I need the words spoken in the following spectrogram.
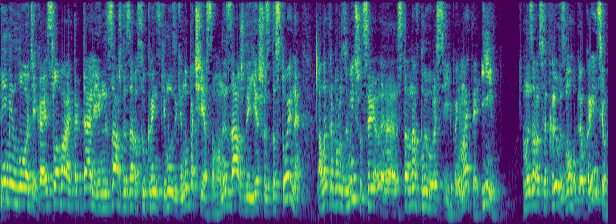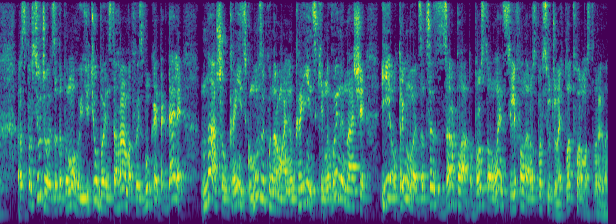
І мелодіка, і слова, і так далі. І не завжди зараз українській музики, ну по-чесному, не завжди є щось достойне, але треба розуміти, що це е, сторона впливу Росії, понімаєте? І ми зараз відкрили змогу для українців розповсюджувати за допомогою Ютуба, Інстаграма, Фейсбука і так далі нашу українську музику нормально, українські новини наші і отримують за це зарплату. Просто онлайн з телефона розповсюджувати. Платформу створили.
